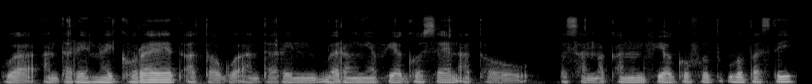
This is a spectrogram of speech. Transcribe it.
gua antarin naik goret atau gua antarin barangnya via GoSend atau pesan makanan via GoFood gua pasti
